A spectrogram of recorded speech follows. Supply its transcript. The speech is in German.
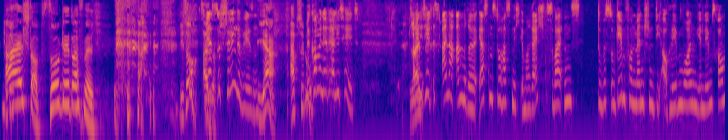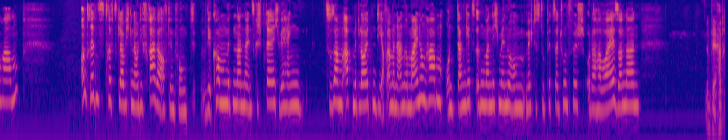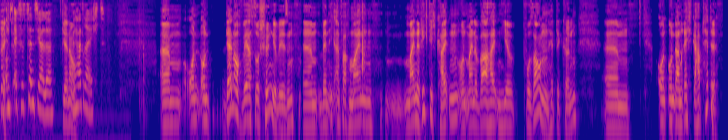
halt, stopp, so geht das nicht. Wieso? Es wäre also, so schön gewesen. Ja, absolut. Willkommen in der Realität. Die Leid Realität ist eine andere. Erstens, du hast nicht immer recht. Zweitens, du bist umgeben von Menschen, die auch leben wollen und ihren Lebensraum haben. Und drittens trifft es, glaube ich, genau die Frage auf den Punkt. Wir kommen miteinander ins Gespräch, wir hängen zusammen ab mit Leuten, die auf einmal eine andere Meinung haben und dann geht es irgendwann nicht mehr nur um, möchtest du Pizza, Thunfisch oder Hawaii, sondern Wer hat recht? Ums Existenzielle. Genau. Wer hat recht? Ähm, und, und dennoch wäre es so schön gewesen, ähm, wenn ich einfach mein, meine Richtigkeiten und meine Wahrheiten hier posaunen hätte können ähm, und, und dann recht gehabt hätte.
